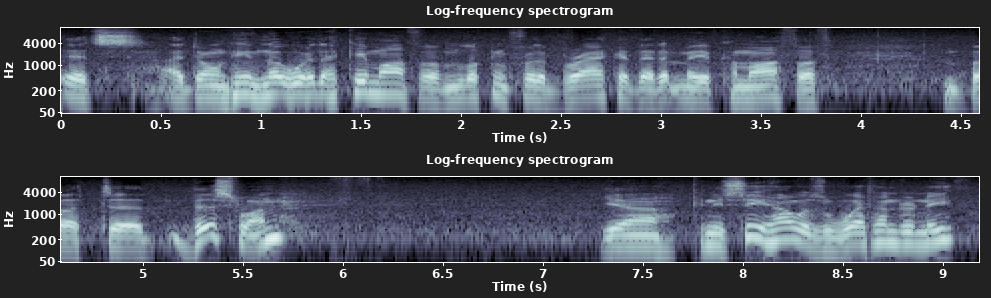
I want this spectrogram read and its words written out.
it's I don't even know where that came off of. I'm looking for the bracket that it may have come off of. But uh, this one, yeah, can you see how it's wet underneath?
